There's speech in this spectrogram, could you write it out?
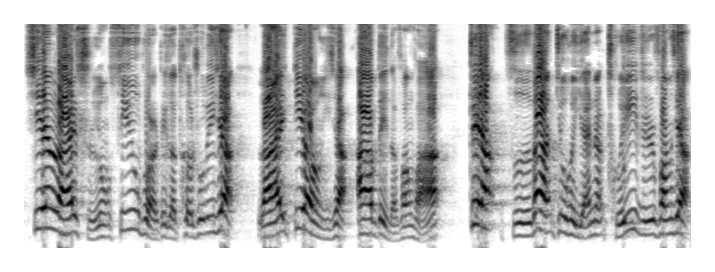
先来使用 super 这个特殊对象来调用一下 update 方法，这样子弹就会沿着垂直方向。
